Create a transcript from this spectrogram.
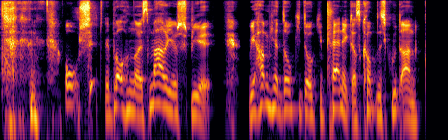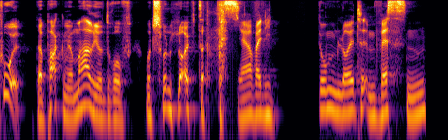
Oh shit, wir brauchen ein neues Mario-Spiel. Wir haben hier Doki Doki Panic, das kommt nicht gut an. Cool, da packen wir Mario drauf und schon läuft das. Ja, weil die dummen Leute im Westen,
